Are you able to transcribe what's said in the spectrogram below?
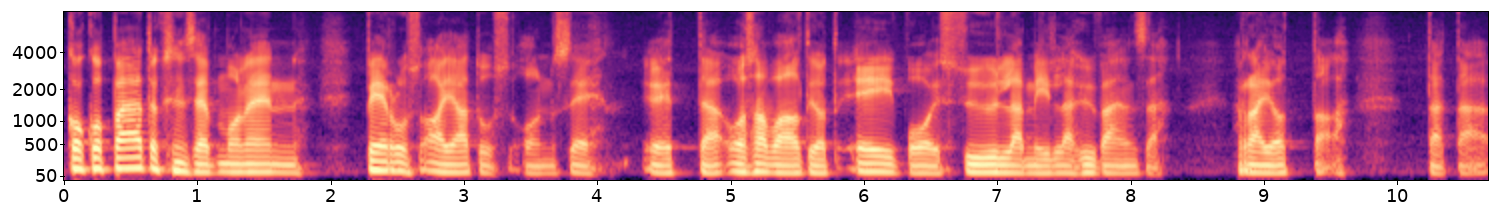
koko päätöksen semmoinen perusajatus on se, että osavaltiot ei voi syyllä millä hyvänsä rajoittaa tätä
